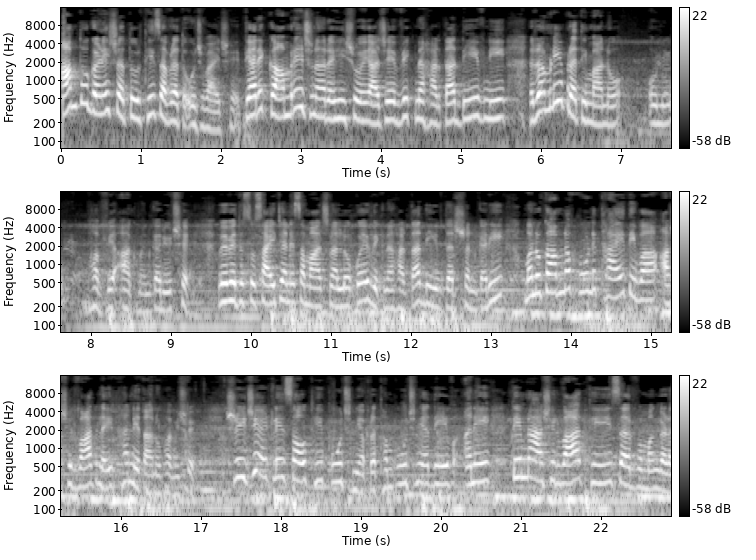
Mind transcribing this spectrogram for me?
આમ તો ગણેશ ચતુર્થી સવ્રત ઉજવાય છે. ત્યારે કામરેજના રહીશોએ આજે વિઘ્નહર્તા દેવની રમણીય પ્રતિમાનો ભવ્ય આગમન કર્યું છે. વિવિધ સોસાયટી અને સમાજના લોકોએ વિઘ્નહર્તા દેવ દર્શન કરી મનોકામના પૂર્ણ થાય તેવા આશીર્વાદ લઈ ધન્યતા અનુભવી છે. શ્રીજી એટલે સૌથી પૂજનીય, પ્રથમ પૂજનીય દેવ અને તેમના આશીર્વાદથી સર્વ મંગળ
